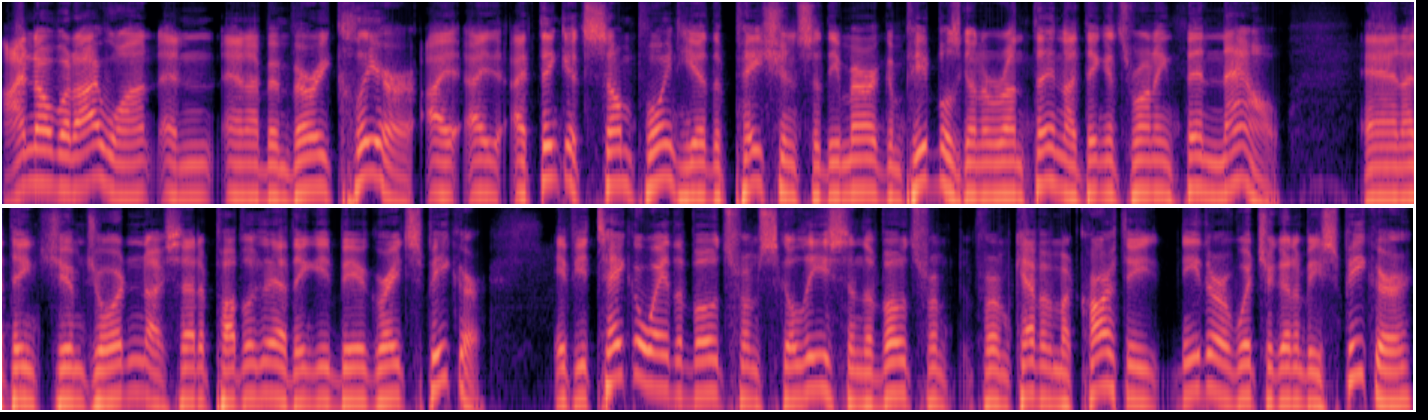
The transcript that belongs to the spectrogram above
I know what I want, and, and I've been very clear. I, I, I think at some point here, the patience of the American people is going to run thin. I think it's running thin now. And I think Jim Jordan, I've said it publicly, I think he'd be a great speaker. If you take away the votes from Scalise and the votes from, from Kevin McCarthy, neither of which are going to be speaker,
